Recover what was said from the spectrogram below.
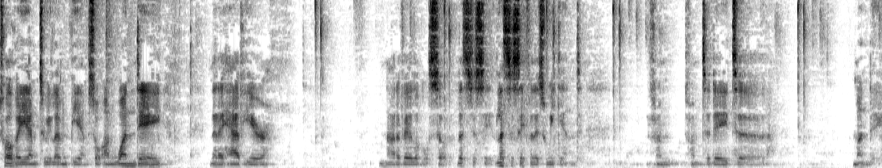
12 a.m. to 11 p.m. So on one day that I have here, not available. So let's just say let's just say for this weekend, from from today to Monday.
